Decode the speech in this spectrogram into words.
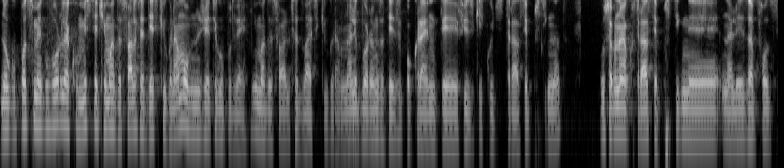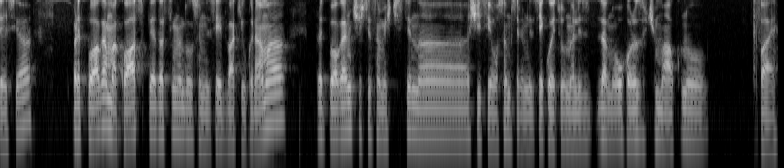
Много път сме говорили, ако мислите, че има да сваляте 10 кг, обножете го по две. Има да сваляте 20 кг. Нали, говорим за тези покрайните физики, които трябва да се постигнат. Особено ако трябва да се постигне нали, за фотосесия. Предполагам, ако аз успея да стигна до 82 кг, предполагам, че ще съм изчисти на 68-70, което нали, за много хора звучи малко, но това е.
